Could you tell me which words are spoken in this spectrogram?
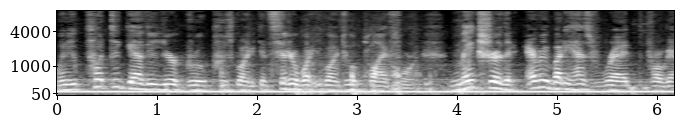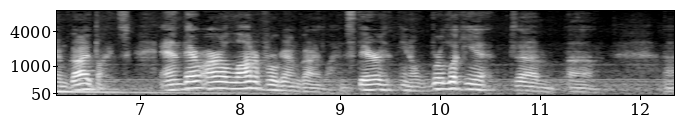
When you put together your group who's going to consider what you're going to apply for, make sure that everybody has read the program guidelines. And there are a lot of program guidelines. There, you know, we're looking at um, uh, uh,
